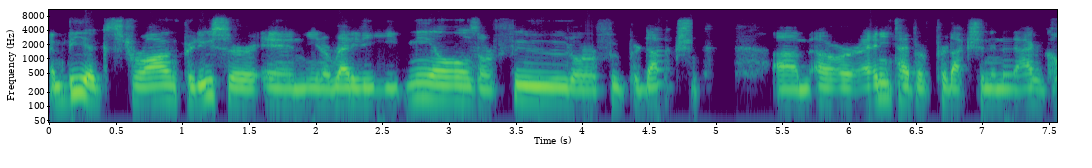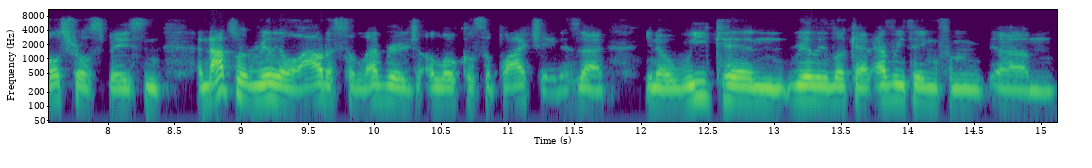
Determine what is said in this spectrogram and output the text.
and be a strong producer in you know ready to eat meals or food or food production um, or any type of production in the agricultural space. And and that's what really allowed us to leverage a local supply chain is that you know we can really look at everything from um,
